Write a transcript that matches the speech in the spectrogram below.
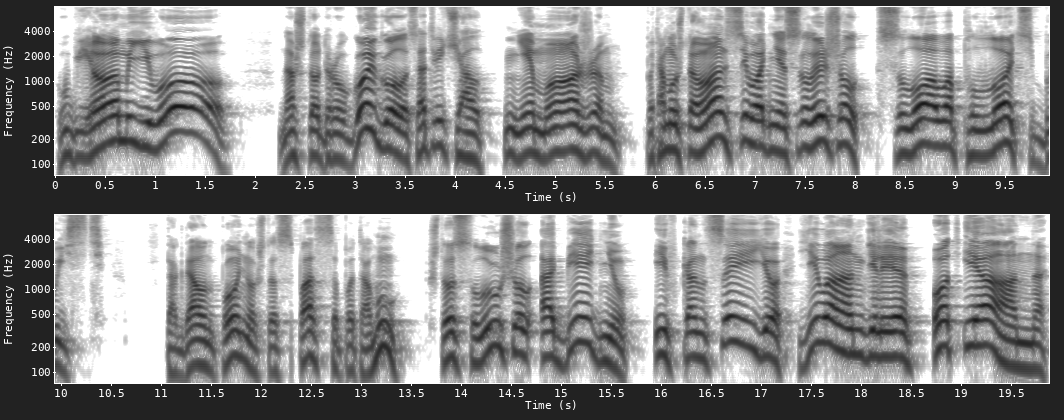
«Убьем его!» На что другой голос отвечал «Не можем!» потому что он сегодня слышал слово «плоть бысть». Тогда он понял, что спасся потому, что слушал обедню и в конце ее Евангелие от Иоанна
